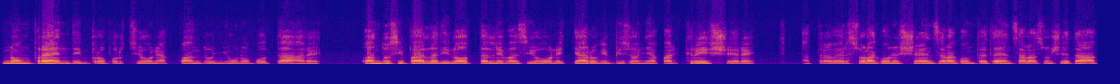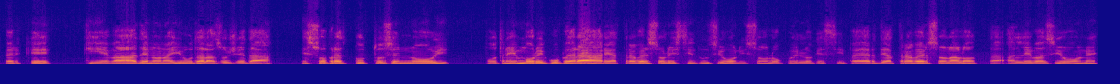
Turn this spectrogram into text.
non prende in proporzione a quanto ognuno può dare. Quando si parla di lotta all'evasione è chiaro che bisogna far crescere attraverso la conoscenza, la competenza, la società, perché chi evade non aiuta la società e soprattutto se noi potremmo recuperare attraverso le istituzioni solo quello che si perde attraverso la lotta all'evasione,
